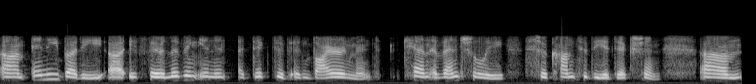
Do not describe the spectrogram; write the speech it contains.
um, anybody, uh, if they're living in an addictive environment, can eventually succumb to the addiction. Um,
